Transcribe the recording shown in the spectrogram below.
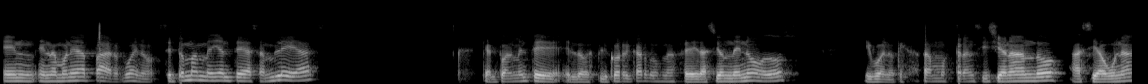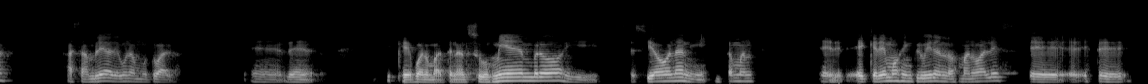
en, la moneda par? Bueno, se toman mediante asambleas, que actualmente, eh, lo explicó Ricardo, es una federación de nodos, y bueno, que estamos transicionando hacia una asamblea de una mutual, eh, que bueno, va a tener sus miembros y sesionan y, toman, queremos incluir en los manuales este,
